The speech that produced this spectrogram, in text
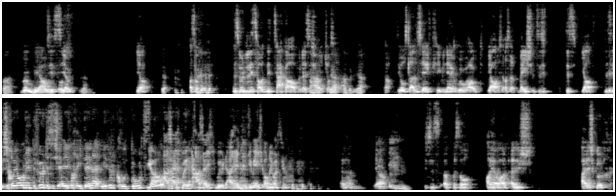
klar. Weil Wie alle sie halt, Ausländer. ja. Ja. Also, das würde ich jetzt halt nicht sagen, aber es ist Aha, halt schon so. ja, aber ja. Ja, die Ausländer sind echt kriminell, weil halt, ja, also, weißt du, das das, ja, das Ich ist, kann ja auch nichts dafür, das ist einfach in denen, ihrer Kultur so. Ja, also ich würde, also ich würde, also die weiß auch nicht, was ich ähm, ja, ist das etwa so, ah ja, warte, er ist, er ist glücklich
